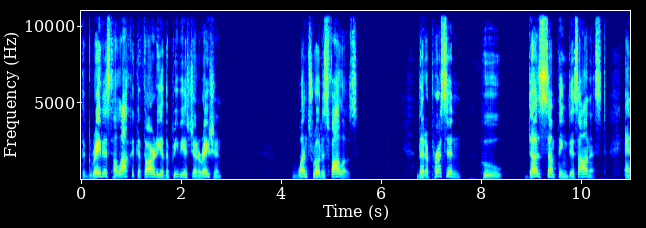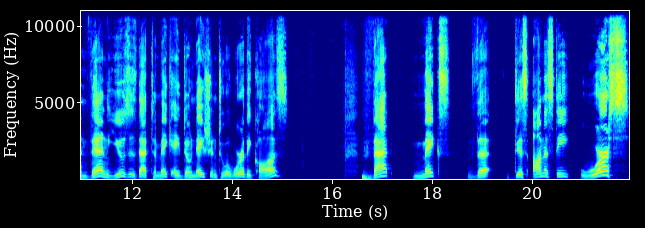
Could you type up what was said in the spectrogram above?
the greatest halachic authority of the previous generation, once wrote as follows that a person who does something dishonest and then uses that to make a donation to a worthy cause, that makes the dishonesty worse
